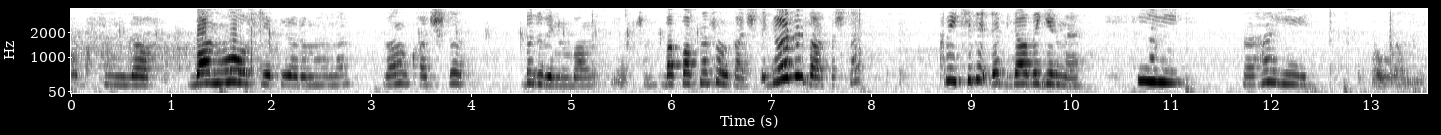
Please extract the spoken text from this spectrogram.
Oh, Bismillah. Ban Wolf yapıyorum hemen. Lan kaçtı. Buydu benim ban yapacağım. Bak bak nasıl kaçtı. Gördünüz arkadaşlar. Kapıyı kilitle bir daha da girme. Hi. Aha hi. Allah'ım.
